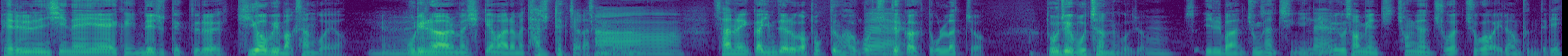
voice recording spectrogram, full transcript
베를린 시내의 그 임대주택들을 기업이 막 산 거예요. 음. 우리나라면 쉽게 말하면 다주택자가 산 거예요. 아. 사니까 임대료가 폭등하고 네. 주택 가격도 올랐죠. 도저히 못 참는 거죠. 음. 일반 중산층이 네. 그리고 서민 청년 주거, 주거 이런 분들이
